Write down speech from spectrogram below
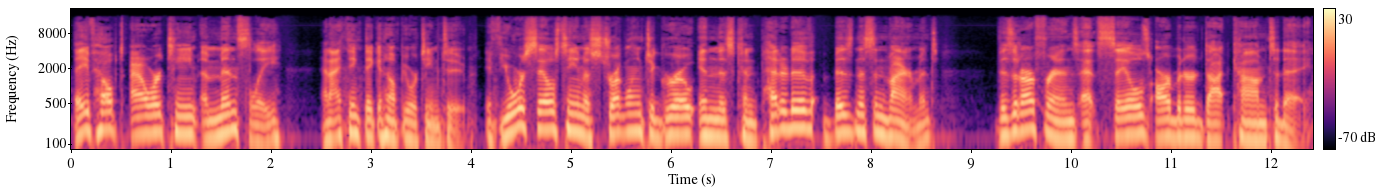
They've helped our team immensely, and I think they can help your team too. If your sales team is struggling to grow in this competitive business environment, visit our friends at salesarbiter.com today.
